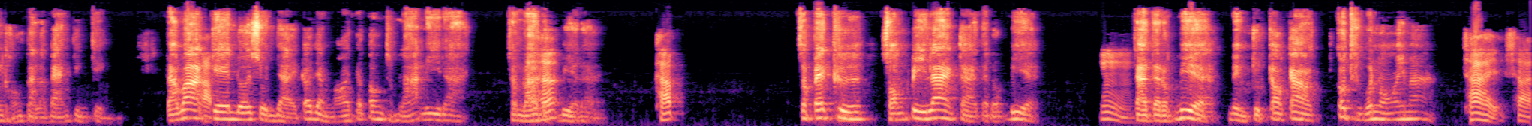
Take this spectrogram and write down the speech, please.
ณฑ์ของแต่ละแบงก์จริง ๆ แต่ว่าครับเกณฑ์โดยส่วนใหญ่ก็อย่างน้อยก็ต้องชำระหนี้ได้ชำระอ่าดฮะอกเบี้ยได้ ครับ สเปคคือสองปีแรกจ่ายแต่ดอกเบี้ยอืมจ่ายแต่ดอกเบี้ยหนึ่งจุดเก้าเก้าก็ถือว่าน้อยมาก ใช่ใช่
